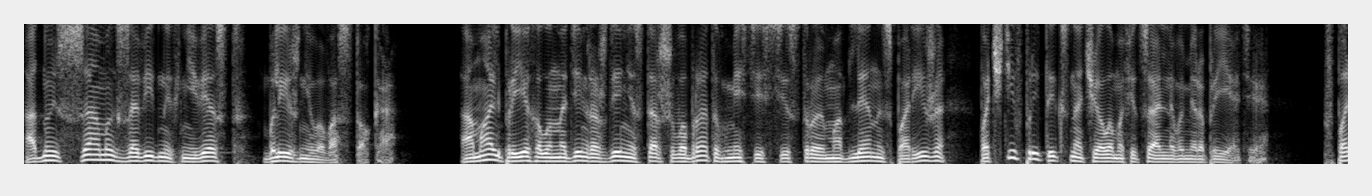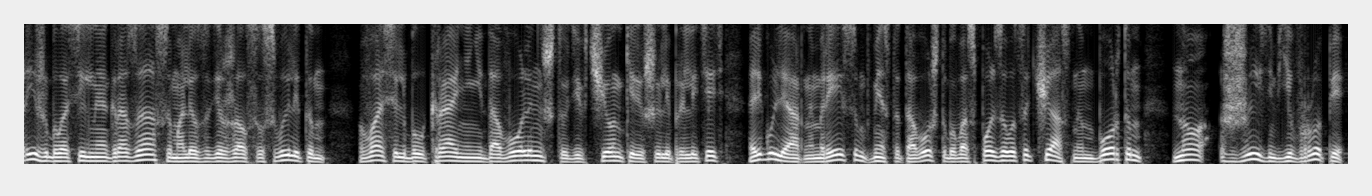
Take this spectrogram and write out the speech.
Одну из самых завидных невест Ближнего Востока. Амаль приехала на день рождения старшего брата вместе с сестрой Мадлен из Парижа почти впритык с началом официального мероприятия. В Париже была сильная гроза, самолет задержался с вылетом. Василь был крайне недоволен, что девчонки решили прилететь регулярным рейсом вместо того, чтобы воспользоваться частным бортом, но жизнь в Европе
